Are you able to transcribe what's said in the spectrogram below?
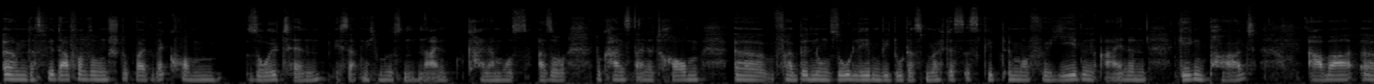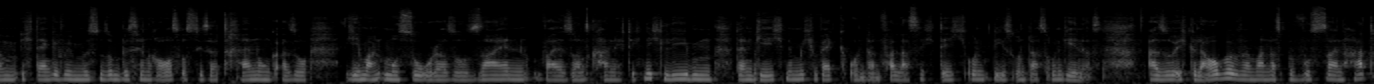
ähm, dass wir davon so ein Stück weit wegkommen sollten, ich sage nicht müssen, nein, keiner muss. Also du kannst deine Traumverbindung äh, so leben, wie du das möchtest. Es gibt immer für jeden einen Gegenpart. Aber ähm, ich denke, wir müssen so ein bisschen raus aus dieser Trennung. Also jemand muss so oder so sein, weil sonst kann ich dich nicht lieben. Dann gehe ich nämlich weg und dann verlasse ich dich und dies und das und jenes. Also ich glaube, wenn man das Bewusstsein hat,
